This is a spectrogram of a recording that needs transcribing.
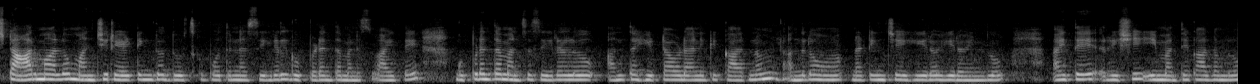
స్టార్ మాలో మంచి రేటింగ్తో దూసుకుపోతున్న సీరియల్ గుప్పడంత మనసు. అయితే గుప్పడంత మనసు సీరియల్ అంత హిట్ అవడానికి కారణం అందులో నటించే హీరో హీరోయిన్లు. అయితే రిషి ఈ మధ్య కాలంలో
